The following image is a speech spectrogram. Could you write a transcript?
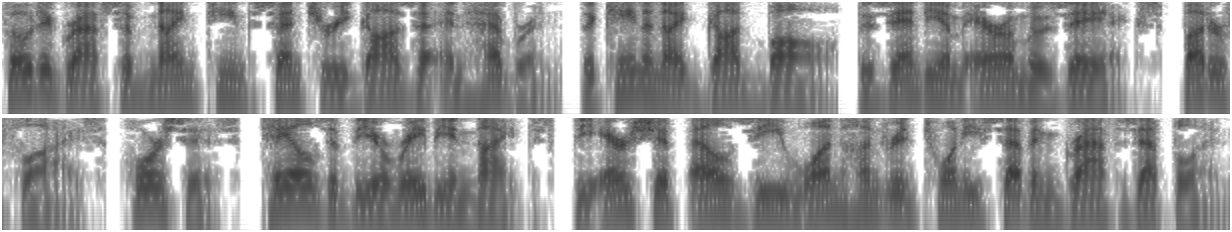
photographs of 19th-century Gaza and Hebron, the Canaanite god Baal, Byzantium-era mosaics, butterflies, horses, tales of the Arabian Nights, the airship LZ-127 Graf Zeppelin,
